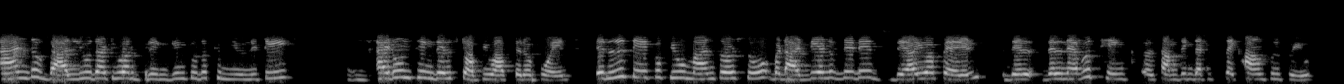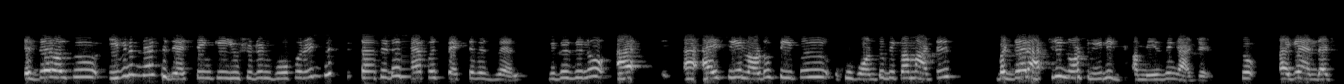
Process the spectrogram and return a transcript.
and the value that you are bringing to the community, I don't think they'll stop you after a point. It'll take a few months or so, but at the end of the day, they are your parents. They'll they'll never think uh, something that is like harmful for you. If they're also even if they're suggesting that you shouldn't go for it, just consider their perspective as well. Because you know, I I see a lot of people who want to become artists, but they're actually not really amazing at it. So again, that's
